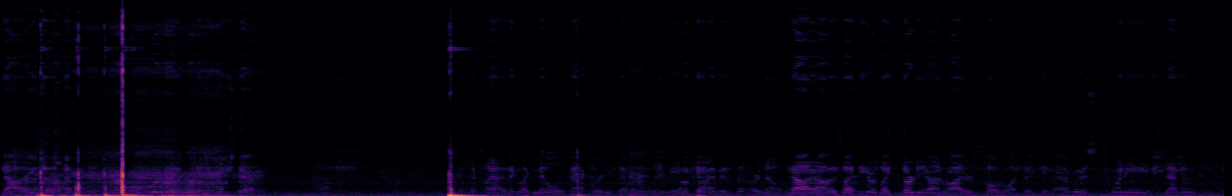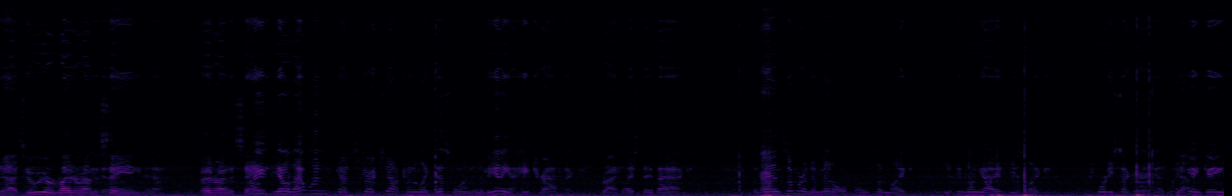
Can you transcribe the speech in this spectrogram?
No, It it was does all have. right. Where did, where did you finish there? The cla- I think like middle of the pack, 37 and 85 Okay. is that, or no? No, no, it was, I think there was like 39 riders total, I think, in there. It was 27. Yeah, so we were right around the same, Yeah. right around the I, same. you know, that one got stretched out kind of like this one. In the beginning, I hate traffic, Right. so I stay back. But then somewhere in the middle, all of a sudden, like you see one guy, and he's like 40 seconds ahead. I Yeah. can't gain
